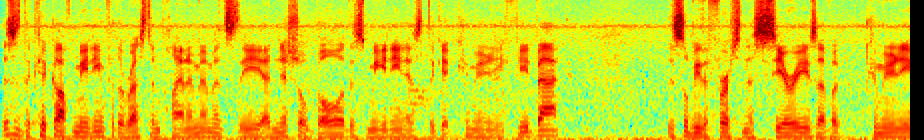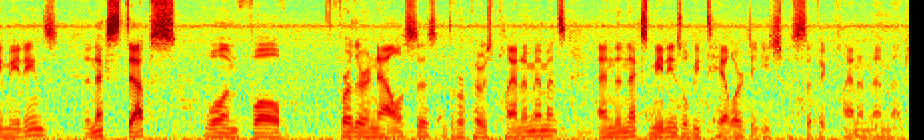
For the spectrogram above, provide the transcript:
This is the kickoff meeting for the Reston Plan Amendments. The initial goal of this meeting is to get community feedback. This will be the first in a series of uh, community meetings. The next steps will involve further analysis of the proposed plan amendments, and the next meetings will be tailored to each specific plan amendment.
